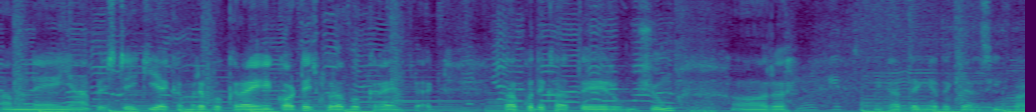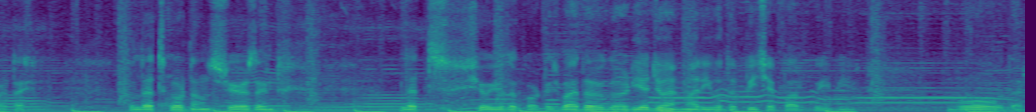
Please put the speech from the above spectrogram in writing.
हमने यहाँ पे स्टे किया कमरे बुक कराए हैं कॉटेज पूरा बुक कराए इनफैक्ट तो आपको दिखाते हैं रूम शूम और दिखाते हैं कि तो क्या सीन पार्ट है। तो let's go downstairs and let's show you the cottage by the गाड़ियाँ जो है हमारी वो तो पीछे पार्क हुई भी हैं। वो उधर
